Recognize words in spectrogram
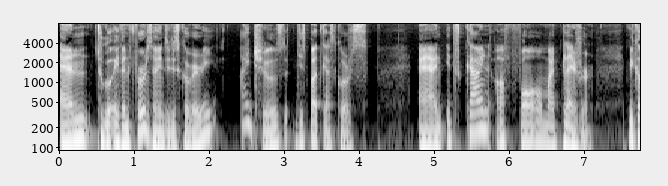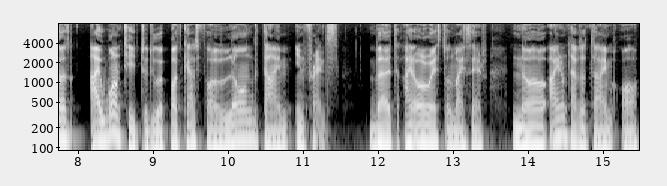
And to go even further in the discovery, I chose this podcast course. And it's kind of for my pleasure, because I wanted to do a podcast for a long time in France. But I always told myself, no, I don't have the time, or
